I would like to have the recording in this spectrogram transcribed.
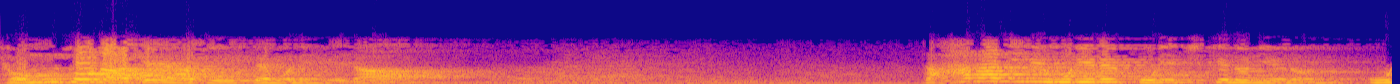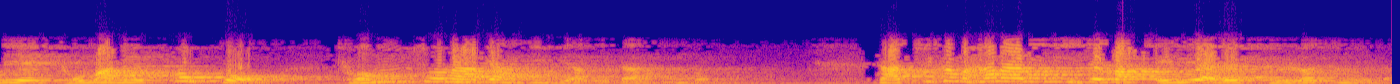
겸손하게 하기 때문입니다. 자, 하나님이 우리를 고리시키는 이유는 우리의 교만을 뽑고 겸손하게 하기 위함이다라는 거예요. 자, 지금 하나님이 이제 막 엘리야를 불렀습니다.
